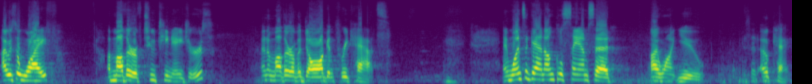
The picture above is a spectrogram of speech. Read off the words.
I was a wife a mother of two teenagers, and a mother of a dog and three cats. And once again, Uncle Sam said, I want you. I said, okay.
